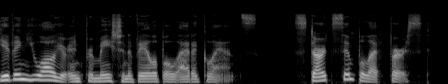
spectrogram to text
giving you all your information available at a glance. Start simple at first.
